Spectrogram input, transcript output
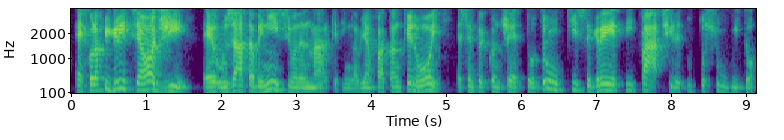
Ecco, la pigrizia oggi è usata benissimo nel marketing, l'abbiamo fatto anche noi, è sempre il concetto trucchi, segreti, facile, tutto subito.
